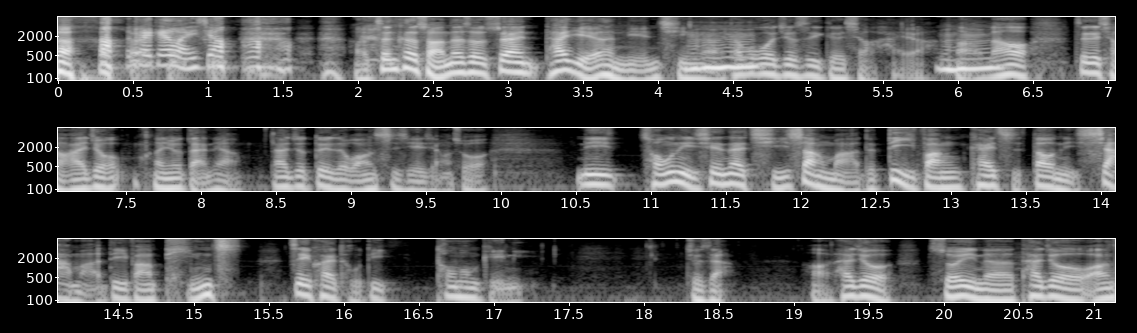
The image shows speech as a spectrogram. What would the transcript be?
开开玩笑。啊，郑克爽那时候虽然他也很年轻啊，嗯、他不过就是一个小孩啊，嗯、啊，然后这个小孩就很有胆量，他就对着王世杰讲说。你从你现在骑上马的地方开始，到你下马的地方停止，这块土地通通给你，就这样啊。他就所以呢，他就往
